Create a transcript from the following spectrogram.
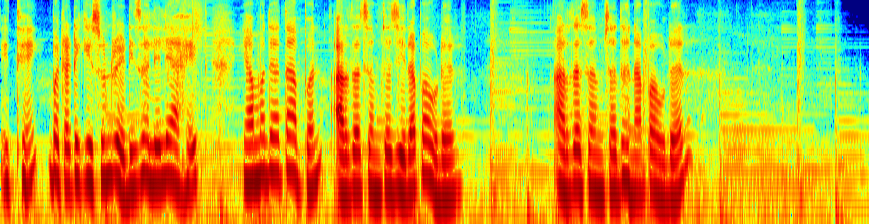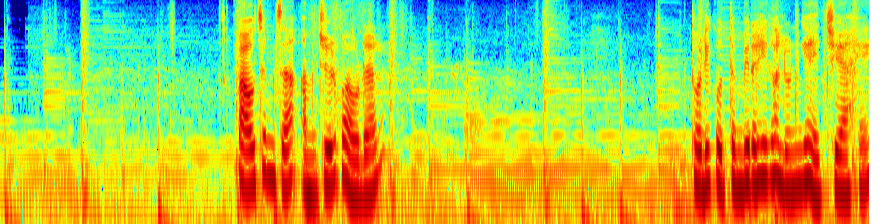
इथे बटाटे किसून रेडी झालेले आहेत. यामध्ये आता आपण अर्धा चमचा जिरा पावडर अर्धा चमचा धना पावडर पाव चमचा आमचूर पावडर थोडी कोथिंबीरही घालून घ्यायची आहे.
